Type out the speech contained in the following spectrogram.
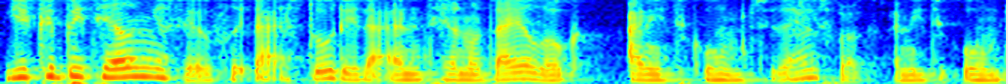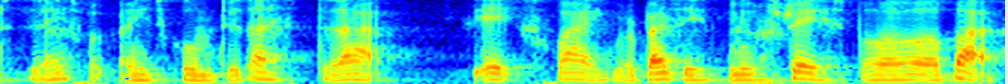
you could be telling yourself like that story, that internal dialogue. I need to go home to do the housework. I need to go home to do the housework. I need to go home to do this, do that X, Y, we're busy, We're stressed, blah, blah, blah, blah.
